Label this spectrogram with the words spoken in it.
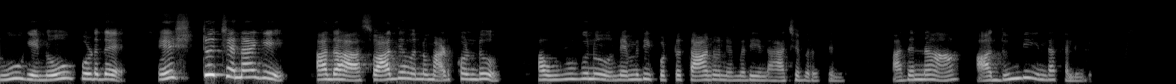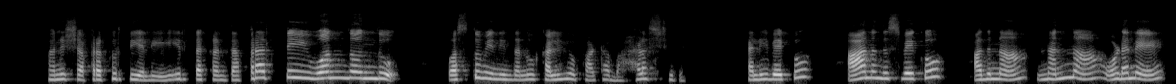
ಹೂಗೆ ನೋವು ಕೊಡದೆ ಎಷ್ಟು ಚೆನ್ನಾಗಿ ಅದ ಸ್ವಾದ್ಯವನ್ನು ಮಾಡ್ಕೊಂಡು ಆ ಹೂಗುನು ನೆಮ್ಮದಿ ಕೊಟ್ಟು ತಾನು ನೆಮ್ಮದಿಯಿಂದ ಆಚೆ ಬರುತ್ತೆ. ಅದನ್ನ ಆ ದುಂಬಿಯಿಂದ ಕಲಿಬೇಕು ಮನುಷ್ಯ ಪ್ರಕೃತಿಯಲ್ಲಿ ಇರ್ತಕ್ಕಂಥ ಪ್ರತಿ ಒಂದೊಂದು ವಸ್ತುವಿನಿಂದನೂ ಕಲಿಯೋ ಪಾಠ ಬಹಳಷ್ಟಿದೆ. ಕಲಿಬೇಕು, ಆನಂದಿಸ್ಬೇಕು, ಅದನ್ನ ನನ್ನ ಒಡನೆ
